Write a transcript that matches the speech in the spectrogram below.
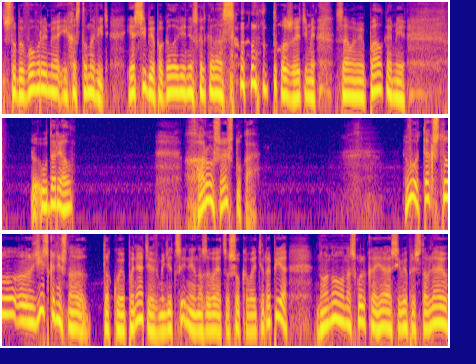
чтобы вовремя их остановить. Я себе по голове несколько раз тоже этими самыми палками ударял. Хорошая штука. Вот, так что э, есть, конечно, такое понятие в медицине, называется шоковая терапия, но оно, насколько я себе представляю,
